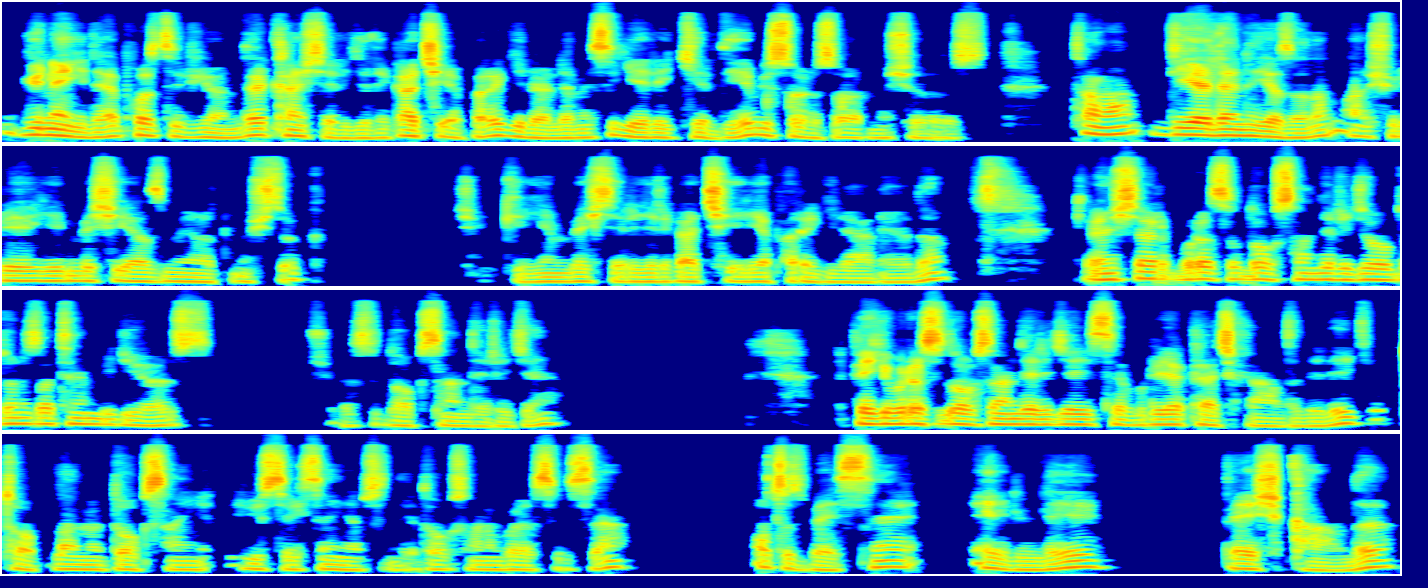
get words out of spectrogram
güneyde pozitif yönde kaç derecelik açı yaparak ilerlemesi gerekir diye bir soru sormuşuz. Tamam diğerlerini yazalım. Ha, şuraya 25'i yazmayı unutmuştuk. Çünkü 25 derecelik açıyı yaparak ilerliyordu. Gençler burası 90 derece olduğunu zaten biliyoruz. Şurası 90 derece. Peki burası 90 derece ise buraya kaç kaldı dedik. Toplamı 90, 180 yapsın diye 90'ın burası ise 35 ise 55 kaldı.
